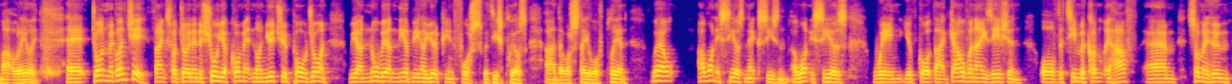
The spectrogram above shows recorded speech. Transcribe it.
Matt O'Riley. Uh, John McGlinchey, thanks for joining the show. You're commenting on YouTube. Paul John, we are nowhere near being a European force with these players and our style of playing. Well, I want to see us next season. I want to see us when you've got that galvanisation of the team we currently have. Um, some of whom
